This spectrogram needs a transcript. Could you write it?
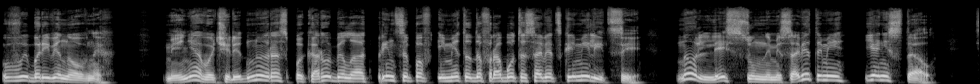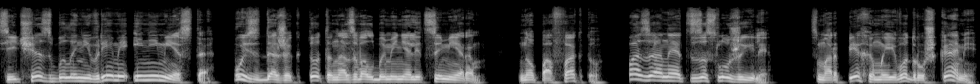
в выборе виновных. Меня в очередной раз покоробило от принципов и методов работы советской милиции, но лезть с умными советами я не стал. Сейчас было не время и не место, пусть даже кто-то назвал бы меня лицемером, но по факту фазаны это заслужили. С Морпехом и его дружками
